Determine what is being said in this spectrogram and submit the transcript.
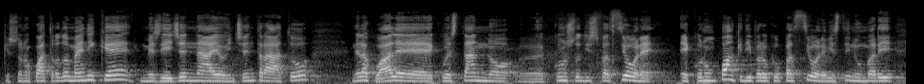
che sono quattro domeniche, mese di gennaio incentrato, nella quale quest'anno eh, con soddisfazione e con un po' anche di preoccupazione, visti i numeri,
